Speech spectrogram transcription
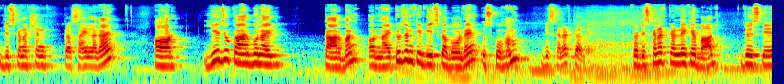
डिस्कनेक्शन का साइन लगाएँ और ये जो कार्बोनाइल कार्बन और नाइट्रोजन के बीच का बॉन्ड है, उसको हम डिस्कनेक्ट कर दें। तो डिस्कनेक्ट करने के बाद जो इसके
